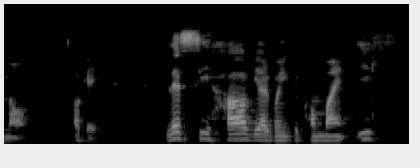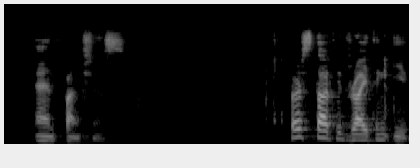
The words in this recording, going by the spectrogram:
no. Okay, let's see how we are going to combine if and functions. First start with writing if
